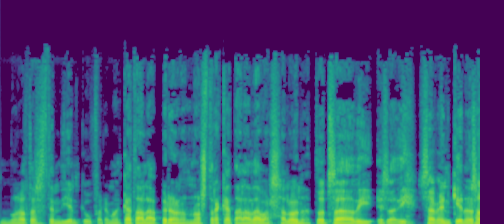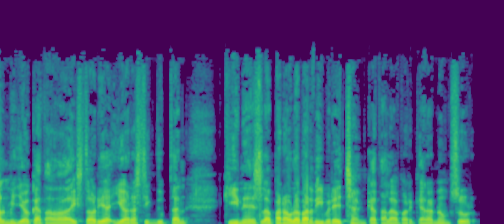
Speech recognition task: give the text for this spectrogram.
nosaltres estem dient que ho farem en català, però en el nostre català de Barcelona, tot s'ha de dir. És a dir, sabent que no és el millor català de la història, i ara estic dubtant quina és la paraula per dir bretxa en català, perquè ara no em surt.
